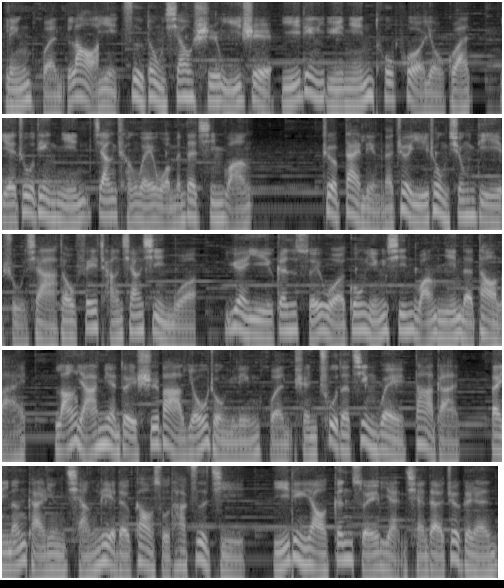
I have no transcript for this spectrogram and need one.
灵魂烙印自动消失一事一定与您突破有关，也注定您将成为我们的新王。这带领的这一众兄弟属下都非常相信我，愿意跟随我恭迎新王您的到来。狼牙面对狮霸，有种灵魂深处的敬畏大感，本能感应强烈的告诉他自己，一定要跟随眼前的这个人，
